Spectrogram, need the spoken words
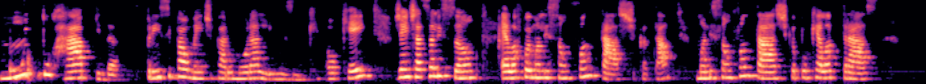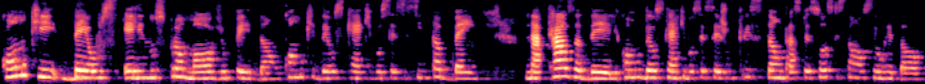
muito rápida principalmente para o moralismo, ok? Gente, essa lição, ela foi uma lição fantástica, tá? Uma lição fantástica porque ela traz como que Deus, ele nos promove o perdão, como que Deus quer que você se sinta bem na casa dele, como Deus quer que você seja um cristão para as pessoas que estão ao seu redor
